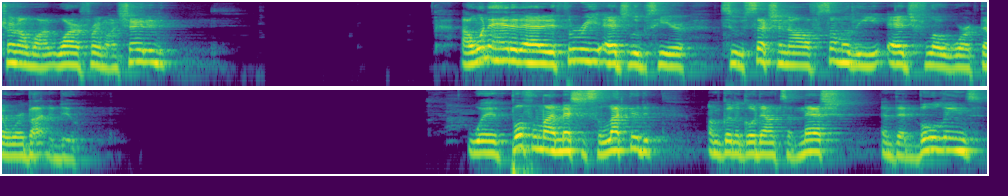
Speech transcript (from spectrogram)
Turn on my wireframe on shaded I went ahead and added three edge loops here to section off some of the edge flow work that we're about to do. With both of my meshes selected, I'm going to go down to mesh and then booleans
